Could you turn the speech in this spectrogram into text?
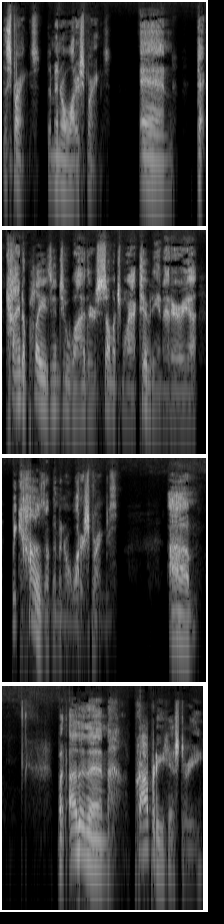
the springs, the mineral water springs. And that kind of plays into why there's so much more activity in that area because of the mineral water springs. Um, but other than property history,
